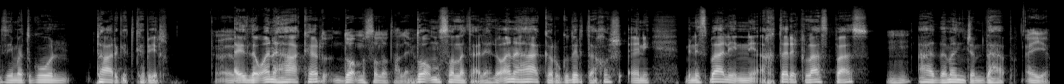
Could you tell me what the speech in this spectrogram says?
زي ما تقول target كبير. أي لو أنا هاكر ضوء مسلط عليهم. ضوء مسلط عليه. لو أنا هاكر وقدرت أخش يعني بالنسبة لي إني أخترق LastPass. هذا منجم ذهب. أيوه.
